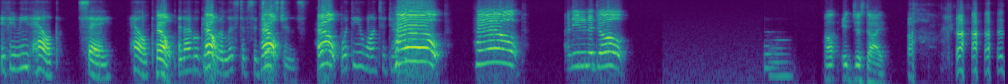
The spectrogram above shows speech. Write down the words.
If you need help, say, help, Help! and I will give Help! you a list of suggestions. Help! What do you want to do now? Help! Help! I need an adult. Oh, it just died. Oh, God.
